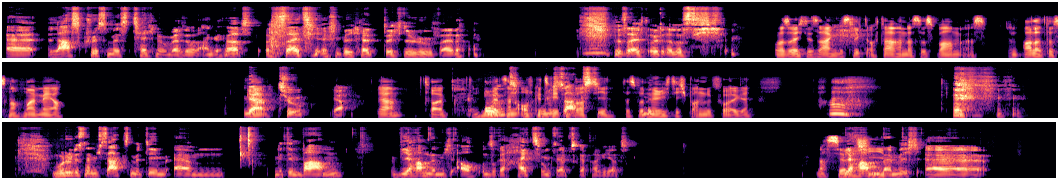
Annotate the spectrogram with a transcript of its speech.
äh, Last Christmas Techno-Version angehört. Und seitdem bin ich halt durch den Roof, Alter. Das war echt ultra lustig. Aber soll ich dir sagen, das liegt auch daran, dass es warm ist. Dann ballert das nochmal mehr. Ja, Ja, true. Ja. ja, toll. Dann sind wir jetzt Und, dann aufgetreten, sagst, Basti. Das wird eine richtig spannende Folge. Ah, Wo du das nämlich sagst mit dem, ähm, mit dem Warmen, wir haben nämlich auch unsere Heizung selbst repariert. Das ist ja Wir haben G. nämlich, äh,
